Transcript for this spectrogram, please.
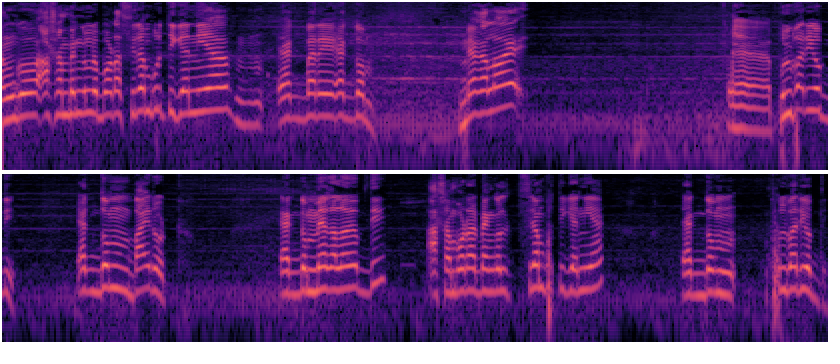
আঙ্গ আসাম, বেঙ্গলের বর্ডার শ্রীরামপুর থেকে নিয়ে একবারে একদম মেঘালয় ফুলবাড়ি অবধি, একদম বাই রোড একদম মেঘালয় অবধি, আসাম বর্ডার বেঙ্গল, শ্রীরামপুর থেকে নিয়ে একদম ফুলবাড়ি অবধি।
